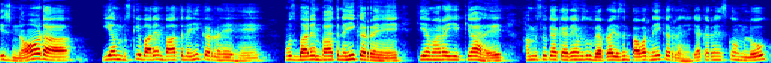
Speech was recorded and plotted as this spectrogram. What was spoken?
इज़ नॉट आ ये हम उसके बारे में बात नहीं कर रहे हैं। उस बारे में बात नहीं कर रहे हैं कि हमारा ये क्या है? हम इसको क्या कह रहे हैं? हम इसको वेपराइजेशन पावर नहीं कर रहे हैं। क्या कर रहे हैं इसको? हम लोग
